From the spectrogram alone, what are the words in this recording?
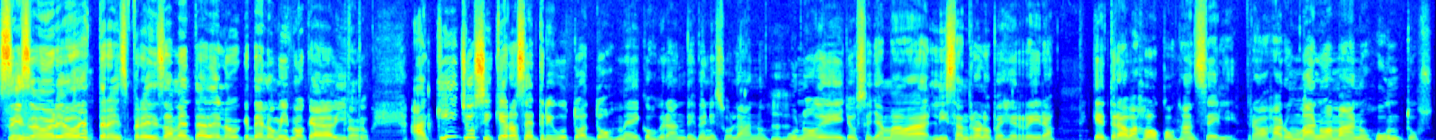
Sí, se murió de estrés, precisamente de lo, de lo mismo que había visto. Claro. Aquí yo sí quiero hacer tributo a dos médicos grandes venezolanos. Uno de ellos se llamaba Lisandro López Herrera, que trabajó con Hanselie. Trabajaron mano a mano juntos.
